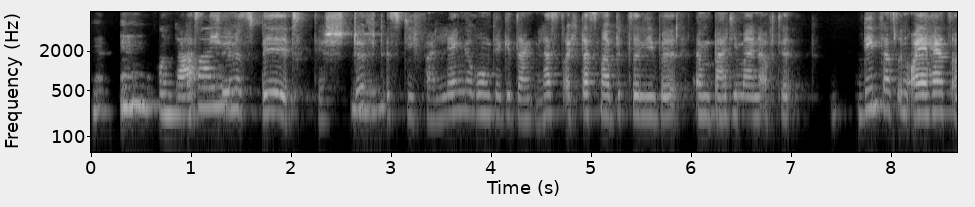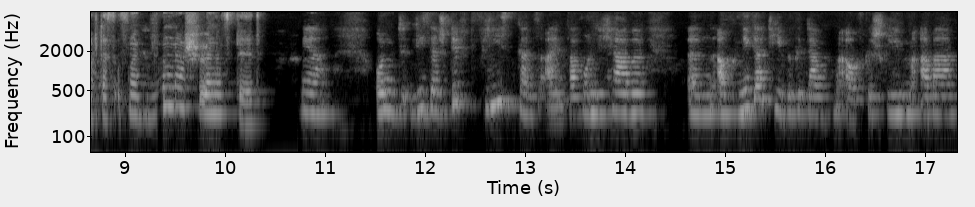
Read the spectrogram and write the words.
Und dabei, das ist ein schönes Bild. Der Stift mhm. ist die Verlängerung der Gedanken. Lasst euch das mal bitte, liebe ähm, Bodymind, auf der nehmt das in euer Herz auf. Das ist ein wunderschönes Bild. Ja, und dieser Stift fließt ganz einfach. Und ich habe ähm, auch negative Gedanken aufgeschrieben, aber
